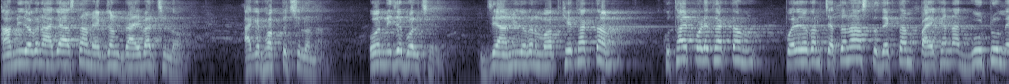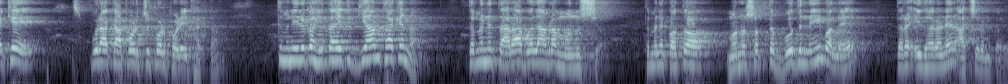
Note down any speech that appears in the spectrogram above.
আমি যখন আগে আসতাম, একজন ড্রাইভার ছিল। আগে ভক্ত ছিল না। ও নিজে বলছে যে, আমি যখন মদ খেয়ে থাকতাম, কোথায় পড়ে থাকতাম পরে যখন চেতনা আসতো, দেখতাম পায়খানা গুটু মেখে পুরা কাপড় চুপড় পরেই থাকতাম। তো মানে এরকম হিতাহিত জ্ঞান থাকে না। তো মানে তারা বলে আমরা মনুষ্য। তো মানে কত মনুষ্যত্ব বোধ নেই বলে তারা এই ধরনের আচরণ করে।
